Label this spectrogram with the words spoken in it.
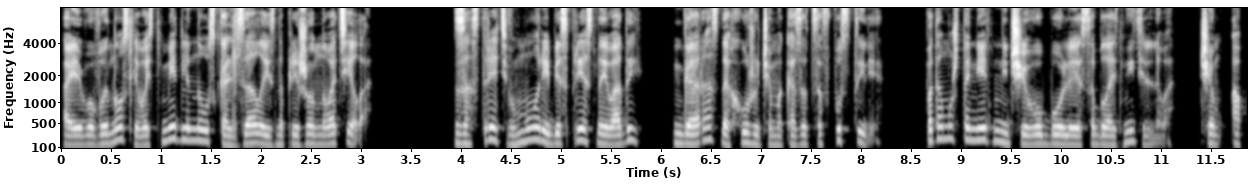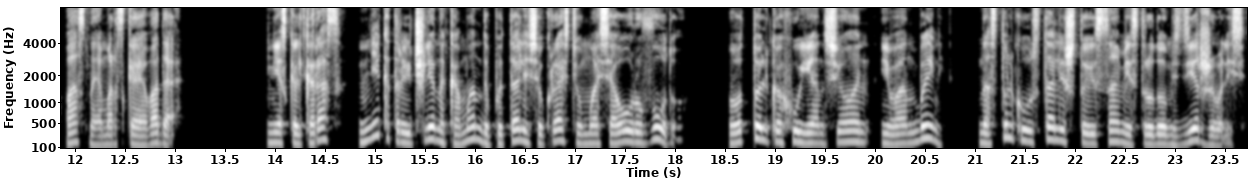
а его выносливость медленно ускользала из напряженного тела. Застрять в море без пресной воды гораздо хуже, чем оказаться в пустыне, потому что нет ничего более соблазнительного, чем опасная морская вода. Несколько раз некоторые члены команды пытались украсть у Масяору воду. Вот только Хуян Сюань и Ван Бэнь настолько устали, что и сами с трудом сдерживались.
